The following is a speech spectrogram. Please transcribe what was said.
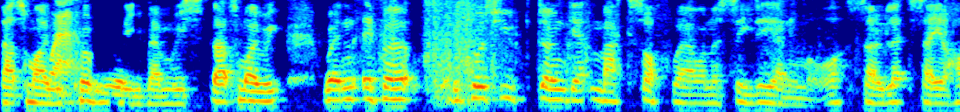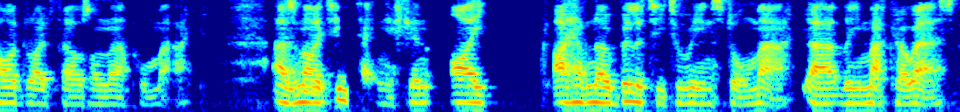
That's my wow. recovery memory. That's my re when if a because you don't get Mac software on a CD anymore. So let's say a hard drive fails on an Apple Mac, As an IT technician, I I have no ability to reinstall Mac, uh, the Mac OS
